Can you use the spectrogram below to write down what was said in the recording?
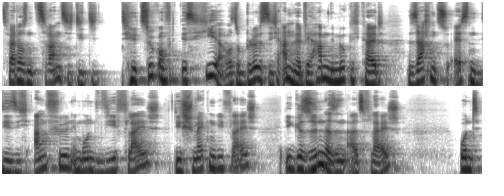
2020, die, die, die Zukunft ist hier, aber so blöd es sich anhört. Wir haben die Möglichkeit, Sachen zu essen, die sich anfühlen im Mund wie Fleisch, die schmecken wie Fleisch, die gesünder sind als Fleisch und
